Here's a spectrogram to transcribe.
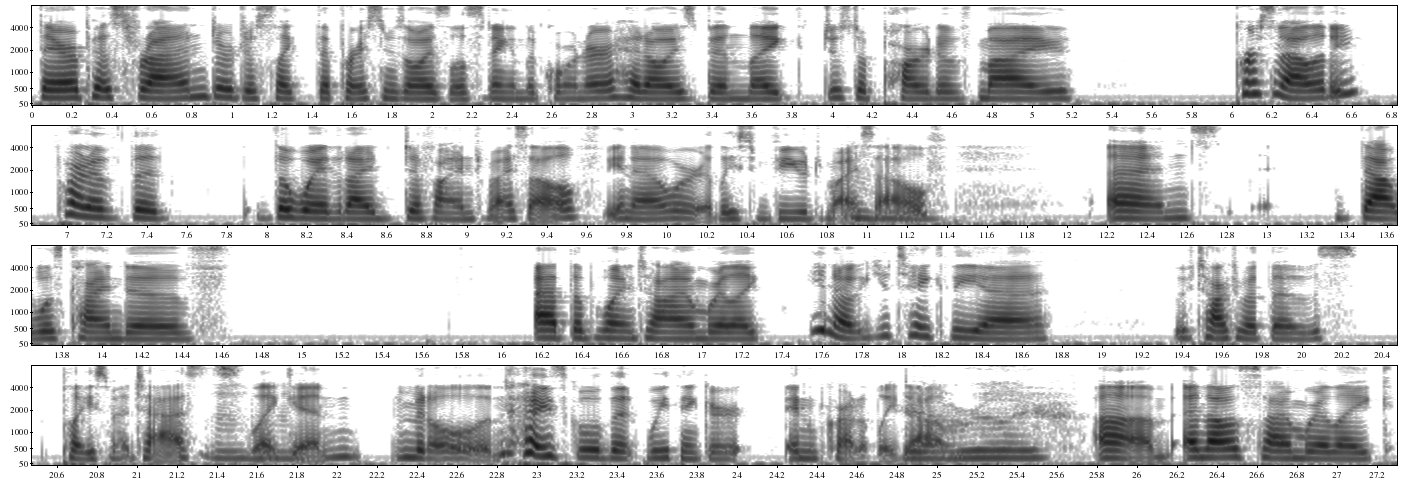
therapist friend or just like the person who's always listening in the corner had always been like just a part of my personality, part of the the way that I defined myself, you know, or at least viewed mm-hmm. myself. Mm-hmm. And that was kind of at the point in time where like you know, you take the uh we've talked about those placement tests mm-hmm. like in middle and high school that we think are incredibly dumb. Yeah, really. Um and that was time where like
